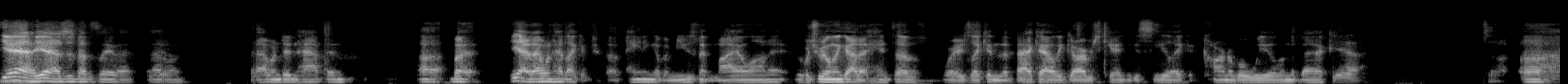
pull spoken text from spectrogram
Yeah, yeah, I was just about to say that. That Yeah. one, that one didn't happen. Uh, but yeah, that one had like a, a painting of Amusement Mile on it, which we only got a hint of, where he's like in the back alley garbage can. You can see like a carnival wheel in the back. Yeah, So, uh,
